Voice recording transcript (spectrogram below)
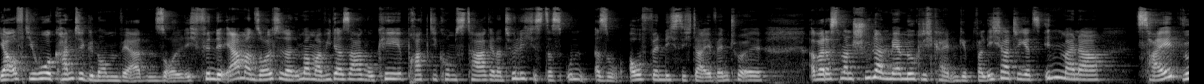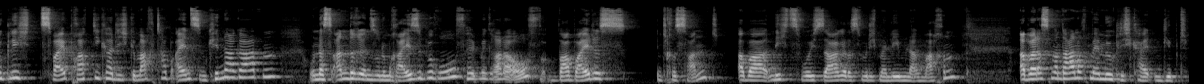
ja auf die hohe Kante genommen werden soll. Ich finde eher, man sollte dann immer mal wieder sagen, okay, Praktikumstage, natürlich ist das un also aufwendig, sich da eventuell, aber dass man Schülern mehr Möglichkeiten gibt, weil ich hatte jetzt in meiner Zeit wirklich zwei Praktika, die ich gemacht habe, eins im Kindergarten und das andere in so einem Reisebüro, fällt mir gerade auf, war beides interessant, aber nichts, wo ich sage, das würde ich mein Leben lang machen, aber dass man da noch mehr Möglichkeiten gibt.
